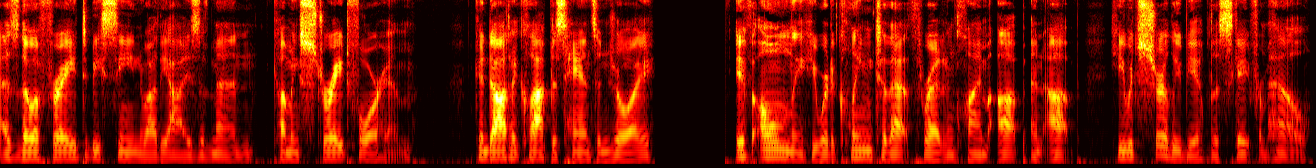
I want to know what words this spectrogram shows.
as though afraid to be seen by the eyes of men coming straight for him. Kandata clapped his hands in joy. If only he were to cling to that thread and climb up and up, he would surely be able to escape from hell,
